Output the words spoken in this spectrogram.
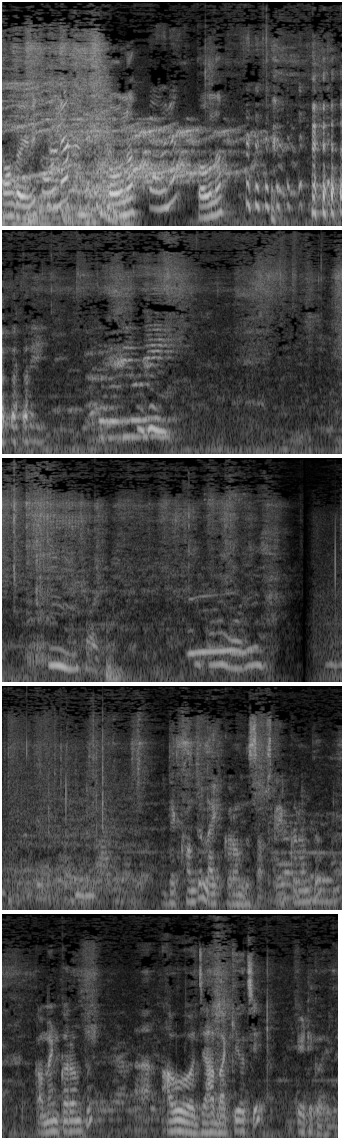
Con tùy biết Cô nó Cô nó Cô nó Cô nó Ừ, trời ଦେଖନ୍ତୁ ଲାଇକ୍ କରନ୍ତୁ ସବସ୍କ୍ରାଇବ୍ କରନ୍ତୁ କମେଣ୍ଟ କରନ୍ତୁ ଆଉ ଯାହା ବାକି ଅଛି ଏଇଠି କହିବେ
